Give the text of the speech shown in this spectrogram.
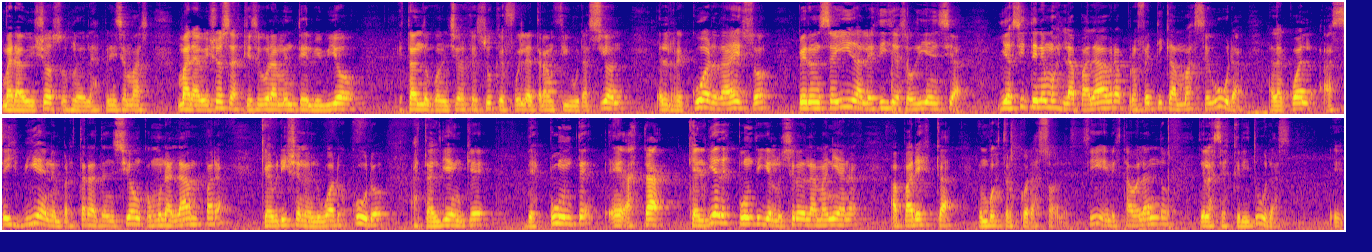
maravillosos, una de las experiencias más maravillosas que seguramente él vivió estando con el Señor Jesús, que fue la transfiguración. Él recuerda eso, pero enseguida les dice a su audiencia, y así tenemos la palabra profética más segura, a la cual hacéis bien en prestar atención como una lámpara que brilla en el lugar oscuro, hasta el día en que despunte, eh, hasta que el día despunte y el lucero de la mañana aparezca en vuestros corazones. ¿sí? Él está hablando de las escrituras. Eh,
